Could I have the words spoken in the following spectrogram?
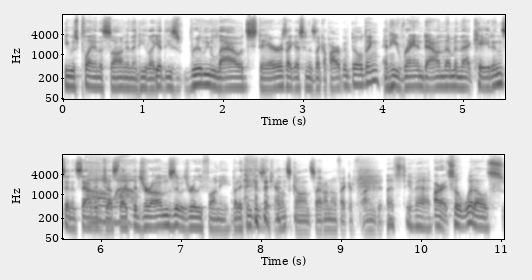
He was playing the song, and then he like had these really loud stairs, I guess, in his like apartment building, and he ran down them in that cadence, and it sounded Oh, just like the drums. It was really funny, but I think his account's gone, so I don't know if I could find it. That's too bad. All right, so what else?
